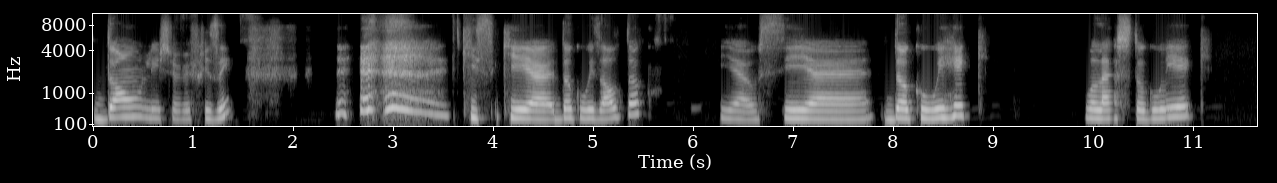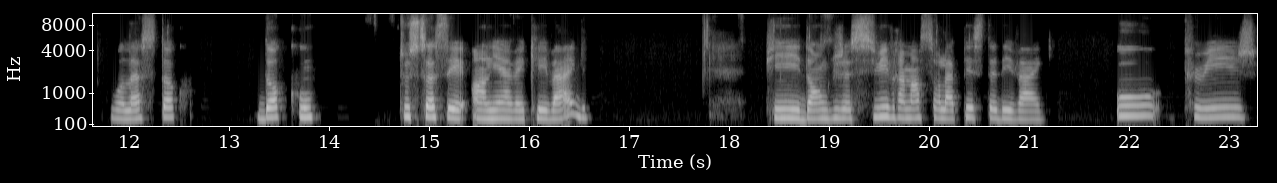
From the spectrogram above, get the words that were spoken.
dont les cheveux frisés, qui, qui, est euh, Il y a aussi euh, Dokuwihik, Wolastogwik, Wolastok, Doku. Tout ça, c'est en lien avec les vagues. Puis donc, je suis vraiment sur la piste des vagues. Où puis-je,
